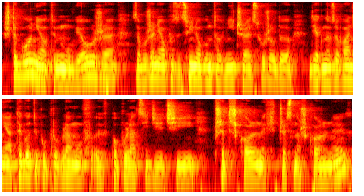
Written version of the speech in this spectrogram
szczególnie o tym mówią, że zaburzenia opozycyjno-buntownicze służą do diagnozowania tego typu problemów w populacji dzieci przedszkolnych i wczesnoszkolnych,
